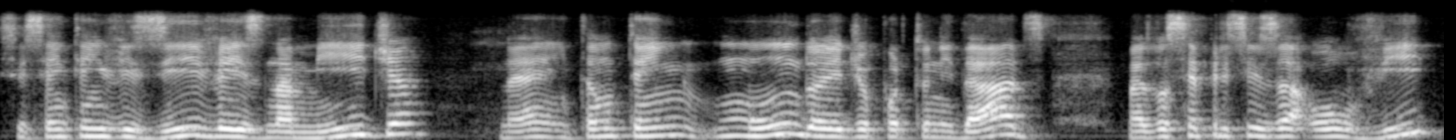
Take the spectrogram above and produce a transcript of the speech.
se sentem invisíveis na mídia, né? Então tem um mundo aí de oportunidades, mas você precisa ouvir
